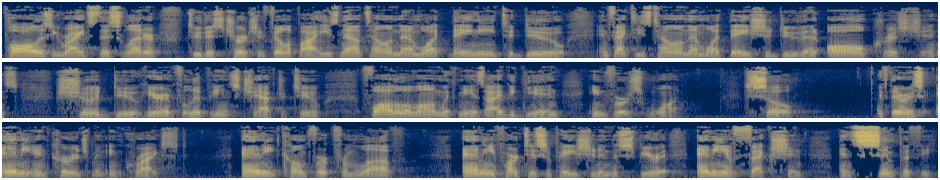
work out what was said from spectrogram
Paul, as he writes this letter to this church in Philippi, he's now telling them what they need to do. In fact, he's telling them what they should do that all Christians should do. Here in Philippians chapter 2, follow along with me as I begin in verse 1. So, if there is any encouragement in Christ, any comfort from love, any participation in the Spirit, any affection and sympathy,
